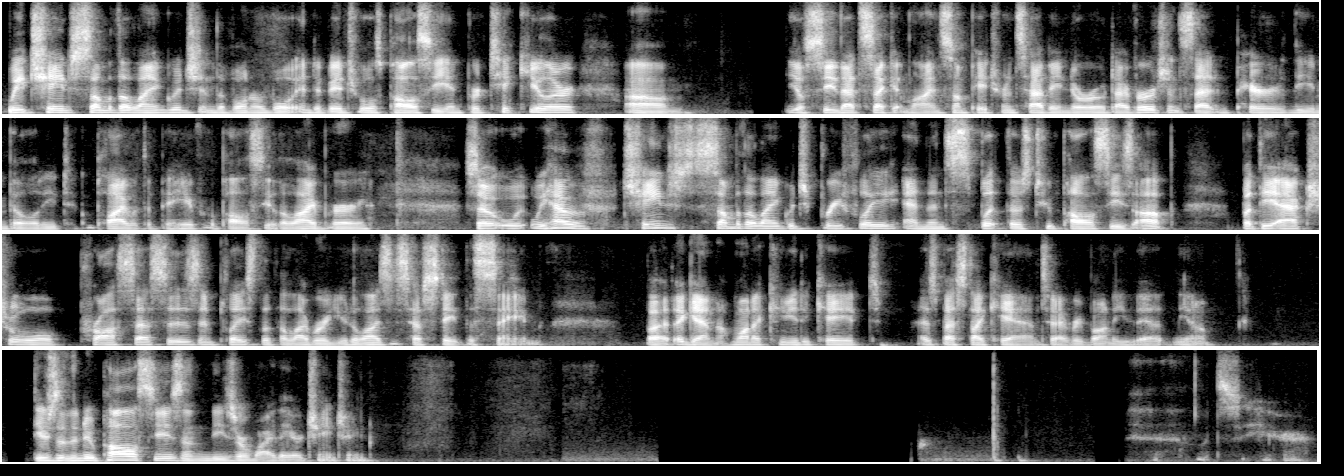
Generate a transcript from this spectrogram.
we changed some of the language in the vulnerable individuals policy in particular. Um, you'll see that second line, some patrons have a neurodivergence that impair the ability to comply with the behavioral policy of the library. So we have changed some of the language briefly and then split those two policies up, but the actual processes in place that the library utilizes have stayed the same. But again, I want to communicate as best I can to everybody that, you know, these are the new policies and these are why they are changing. Let's see here.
